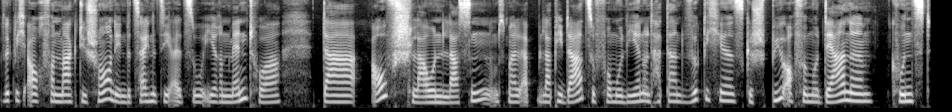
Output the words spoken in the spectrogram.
wirklich auch von Marc Duchamp, den bezeichnet sie als so ihren Mentor, da aufschlauen lassen, um es mal lap- lapidar zu formulieren, und hat dann wirkliches Gespür auch für moderne Kunst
